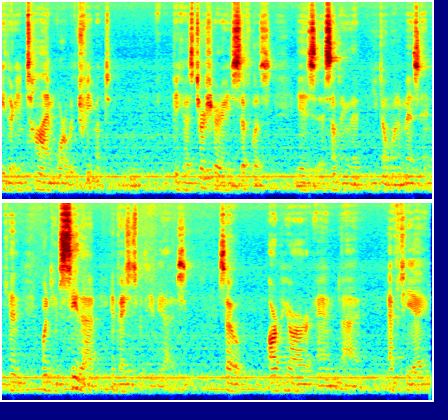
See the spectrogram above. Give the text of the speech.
either in time or with treatment because tertiary syphilis is something that you don't want to miss, and can one can see that in patients with uveitis. So RPR and uh, FTA,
